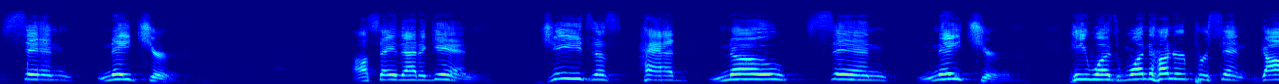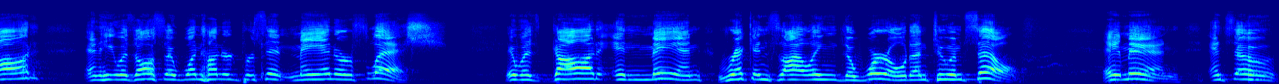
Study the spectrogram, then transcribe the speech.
sin nature. I'll say that again. Jesus had no sin nature. He was 100% God and he was also 100% man or flesh. It was God and man reconciling the world unto himself. Amen. And so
